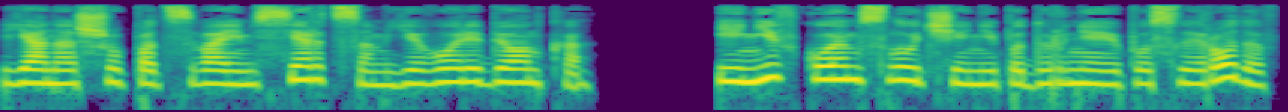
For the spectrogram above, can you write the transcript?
Я ношу под своим сердцем его ребенка. И ни в коем случае не подурнею после родов,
